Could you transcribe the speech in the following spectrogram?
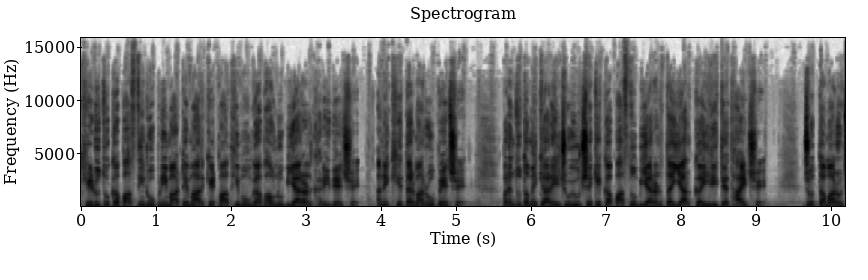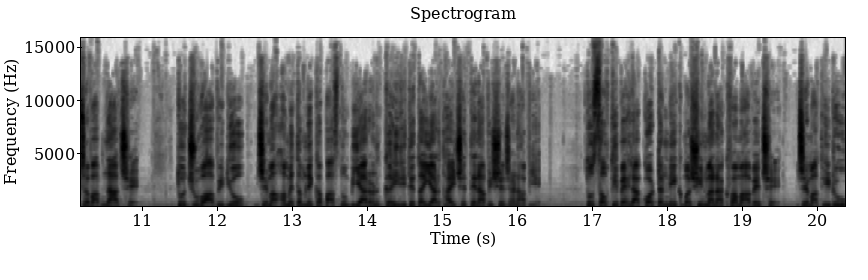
ખેડૂતો કપાસની રોપણી માટે માર્કેટમાંથી મોંઘા ભાવનું બિયારણ ખરીદે છે અને ખેતરમાં રોપે છે. પરંતુ તમે ક્યારેય જોયું છે કે કપાસનું બિયારણ તૈયાર કઈ રીતે થાય છે? જો તમારો જવાબ ના છે, તો જુઓ આ વીડિયો જેમાં અમે તમને કપાસનું બિયારણ કઈ રીતે તૈયાર થાય છે તેના વિશે જણાવીએ. તો સૌથી પહેલાં કોટનને એક મશીનમાં નાખવામાં આવે છે, જેમાંથી રૂ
